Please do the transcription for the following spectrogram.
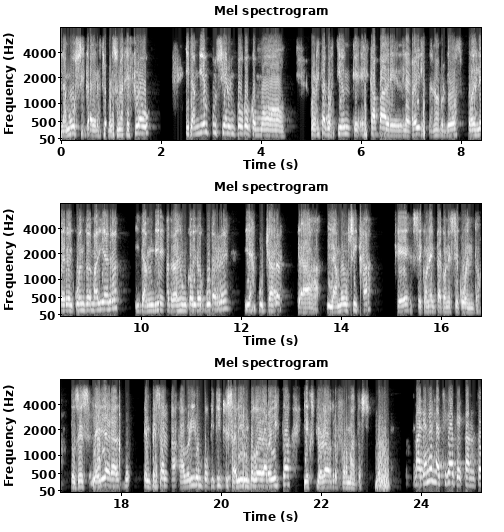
la música de nuestro personaje Flow. Y también funciona un poco como con esta cuestión que escapa de, la revista, ¿no? Porque vos podés leer el cuento de Mariana y también a través de un código QR y escuchar la música que se conecta con ese cuento. Entonces, la idea era empezar a abrir un poquitito y salir un poco de la revista y explorar otros formatos. Mariana es la chica que cantó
